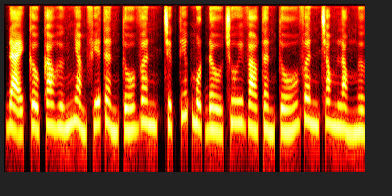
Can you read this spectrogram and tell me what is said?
Đại cầu cao hứng nhằm phía Tần Tố Vân, trực tiếp một đầu chui vào Tần Tố Vân trong lòng ngực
